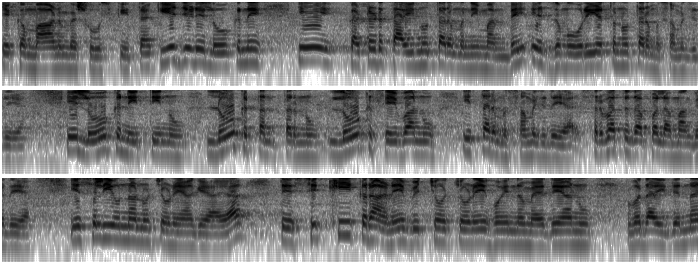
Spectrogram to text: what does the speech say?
ਇੱਕ ਮਾਣ ਮਹਿਸੂਸ ਕੀਤਾ ਕਿ ਇਹ ਜਿਹੜੇ ਲੋਕ ਨੇ, ਇਹ ਕਟੜਤਾਈ ਨੂੰ ਧਰਮ ਨਹੀਂ ਮੰਨਦੇ, ਇਹ ਜਮਹੂਰੀਅਤ ਨੂੰ ਧਰਮ ਸਮਝਦੇ ਆ। ਇਹ ਲੋਕ ਨੀਤੀ ਨੂੰ ਲੋਕਤੰਤਰ ਨੂੰ, ਲੋਕ ਸੇਵਾ ਨੂੰ ਇਹ ਧਰਮ ਸਮਝਦੇ ਆ, ਸਰਬੱਤ ਦਾ ਭਲਾ ਮੰਗਦੇ ਆ। ਇਸ ਲਈ ਉਹਨਾਂ ਨੂੰ ਚੁਣਿਆ ਗਿਆ ਆ ਤੇ ਸਿੱਖੀ ਘਰਾਣੇ ਵਿੱਚੋਂ ਚੁਣੇ ਹੋਏ ਨੁਮਾਇੰਦਿਆਂ ਨੂੰ ਵਧਾਈ ਦਿੰਦਾ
